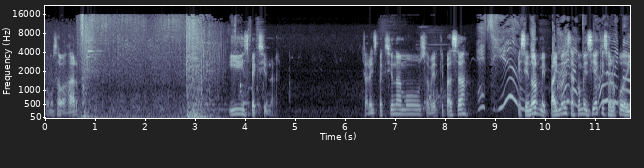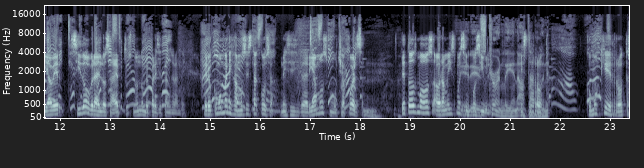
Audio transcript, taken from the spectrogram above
Vamos a bajar. Y inspeccionar. Ya la inspeccionamos, a ver qué pasa. Es enorme. Paimon está convencida que solo podía haber sido obra de los adeptos. No, no me parece tan grande. Pero ¿cómo manejamos esta cosa? Necesitaríamos mucha fuerza. De todos modos, ahora mismo es imposible. Está rota. ¿Cómo que rota?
